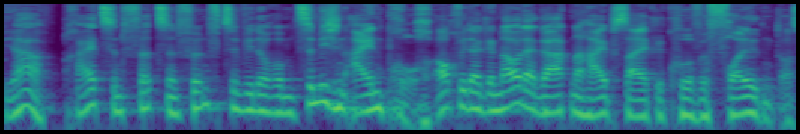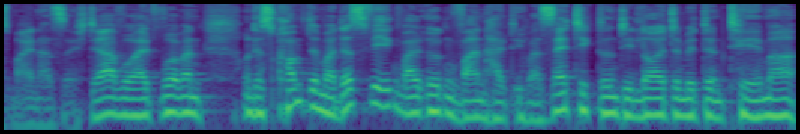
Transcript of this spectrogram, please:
ja, 13, 14, 15 wiederum ziemlichen Einbruch. Auch wieder genau der Gartner Hype Cycle Kurve folgend aus meiner Sicht. Ja, wo halt, wo man, und es kommt immer deswegen, weil irgendwann halt übersättigt sind die Leute mit dem Thema.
